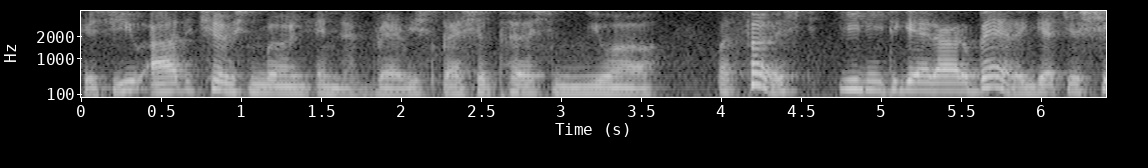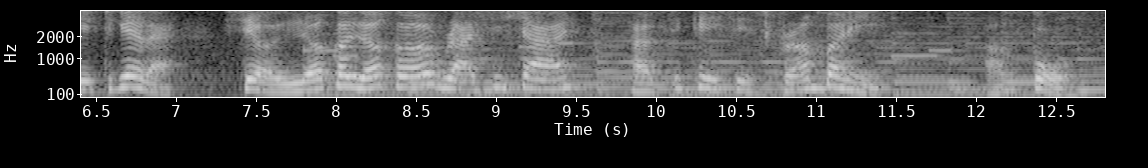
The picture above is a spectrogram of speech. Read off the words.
Because you are the chosen one and a very special person you are. But first, you need to get out of bed and get your shit together. So, loco loco, rise and shine, hugs and kisses from Bunny. And Storm.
